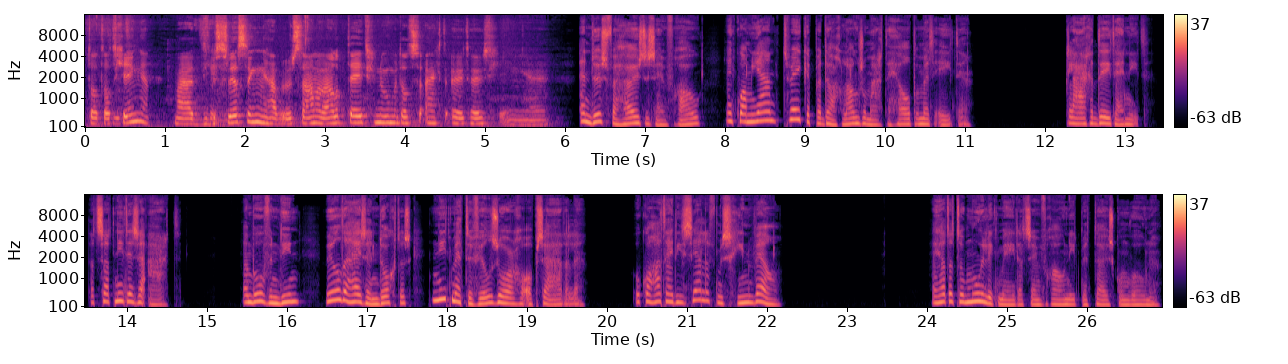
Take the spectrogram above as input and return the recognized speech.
dat, dat ging. Maar die beslissing hebben we samen wel op tijd genomen dat ze echt uit huis ging. En dus verhuisde zijn vrouw en kwam Jaan twee keer per dag langs om haar te helpen met eten. Klagen deed hij niet, dat zat niet in zijn aard. En bovendien wilde hij zijn dochters niet met te veel zorgen opzadelen, ook al had hij die zelf misschien wel. Hij had het er moeilijk mee dat zijn vrouw niet meer thuis kon wonen.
